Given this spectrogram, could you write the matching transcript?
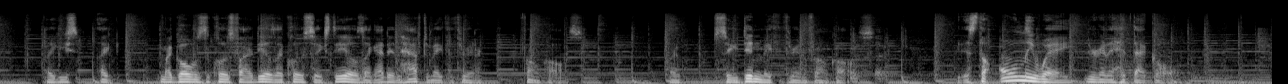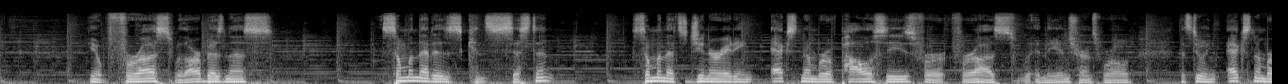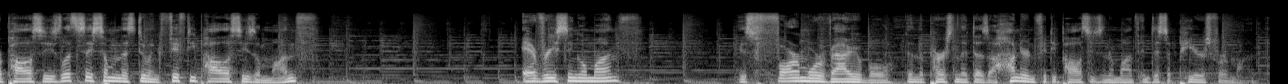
Like you like my goal was to close five deals. I closed six deals. Like I didn't have to make the 300 phone calls. Like so you didn't make the 300 phone calls. It's the only way you're going to hit that goal. You know, for us with our business, someone that is consistent, someone that's generating X number of policies for, for us in the insurance world, that's doing X number of policies. Let's say someone that's doing 50 policies a month every single month is far more valuable than the person that does 150 policies in a month and disappears for a month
